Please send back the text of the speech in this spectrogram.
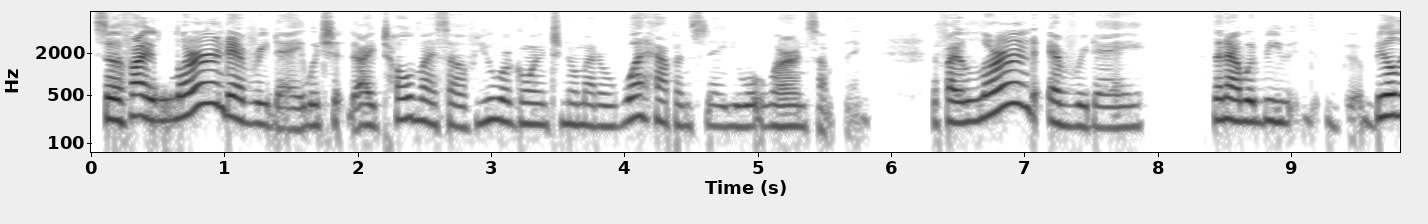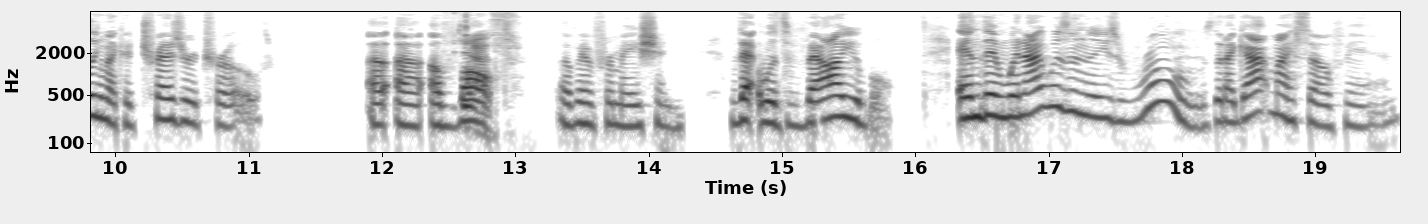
So if I learned every day, which I told myself, you are going to, no matter what happens today, you will learn something. If I learned every day, then I would be building like a treasure trove, a, a, a vault yes. of information that was valuable. And then when I was in these rooms that I got myself in,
